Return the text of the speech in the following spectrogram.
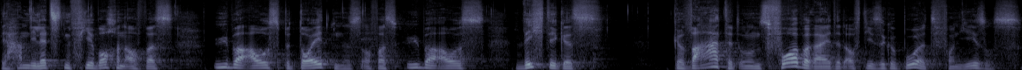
Wir haben die letzten vier Wochen auf was überaus Bedeutendes, auf was überaus Wichtiges gewartet und uns vorbereitet auf diese Geburt von Jesus.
